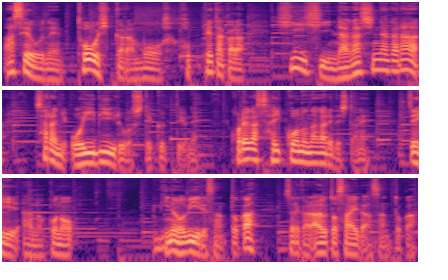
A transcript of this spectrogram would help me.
汗をね、頭皮からもうほっぺたからひいひい流しながら、さらに追いビールをしていくっていうね、これが最高の流れでしたね。ぜひ、あの、この、ミノービールさんとか、それからアウトサイダーさんとか、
